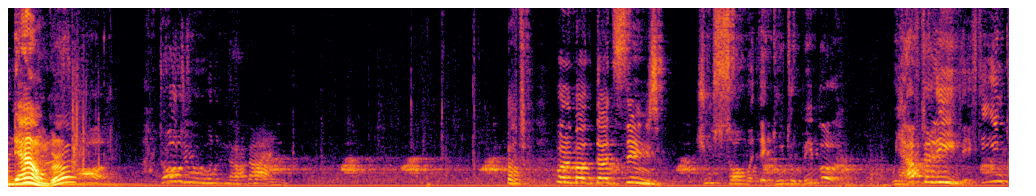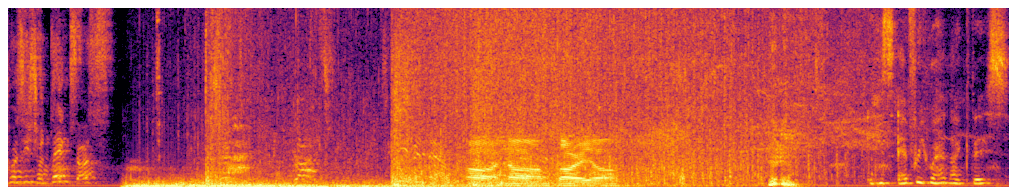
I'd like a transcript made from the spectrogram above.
Ooh. Get down, girl. Told you we wouldn't have time. But what about that things? You saw what they do to people. We have to leave. If the Inquisition takes us, Oh no, I'm sorry, y'all. He's everywhere like this.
